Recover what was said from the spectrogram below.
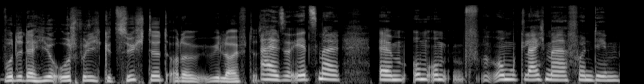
wurde der hier ursprünglich gezüchtet oder wie läuft es? Also jetzt mal, ähm, um, um, um gleich mal von dem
